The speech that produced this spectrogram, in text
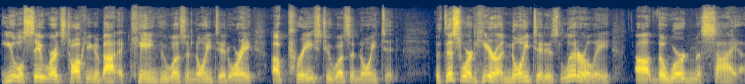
you will see where it's talking about a king who was anointed or a, a priest who was anointed. But this word here, anointed, is literally uh, the word Messiah.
